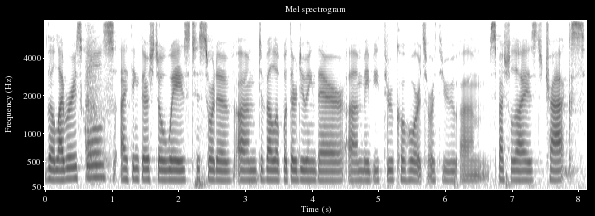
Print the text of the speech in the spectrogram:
the library schools. I think there's still ways to sort of um, develop what they're doing there, um, maybe through cohorts or through um, specialized tracks,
